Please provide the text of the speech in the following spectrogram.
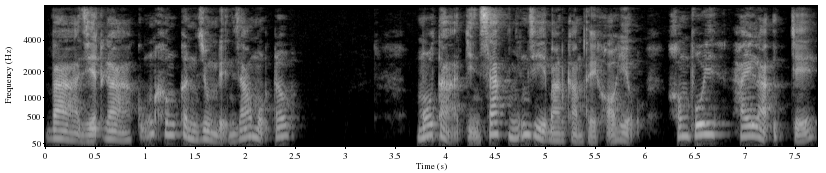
Và giết gà cũng không cần dùng đến dao một đâu. Mô tả chính xác những gì bạn cảm thấy khó hiểu, không vui hay là ức chế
